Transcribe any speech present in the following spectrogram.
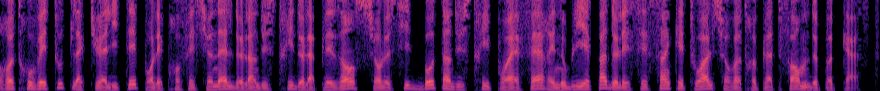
Retrouvez toute l'actualité pour les professionnels de l'industrie de la plaisance sur le site boatindustrie.fr et n'oubliez pas de laisser 5 étoiles sur votre plateforme de podcast.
